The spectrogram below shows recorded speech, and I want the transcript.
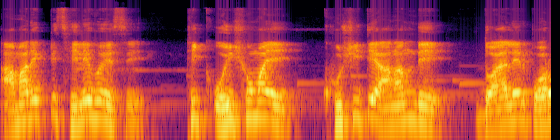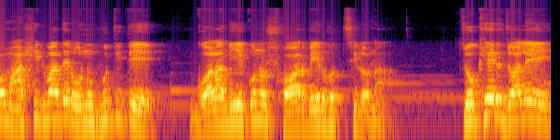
আমার একটি ছেলে হয়েছে। ঠিক ওই সময়ে খুশিতে আনন্দে দয়ালের পরম আশীর্বাদের অনুভূতিতে গলা দিয়ে কোনো স্বর বের হচ্ছিল না। চোখের জলে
